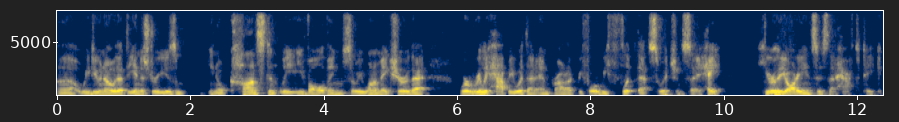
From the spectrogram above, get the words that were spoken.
Uh, we do know that the industry is, you know, constantly evolving, so we want to make sure that we're really happy with that end product before we flip that switch and say, "Hey, here are the audiences that have to take it."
